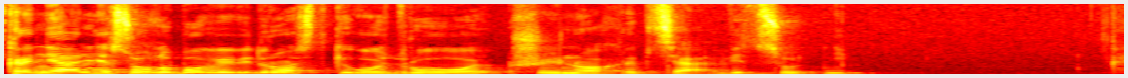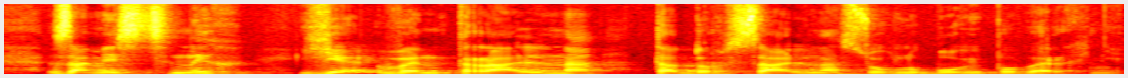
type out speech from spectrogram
Краніальні суглобові відростки у другого шийного хребця відсутні. Замість них є вентральна та дорсальна суглобові поверхні.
